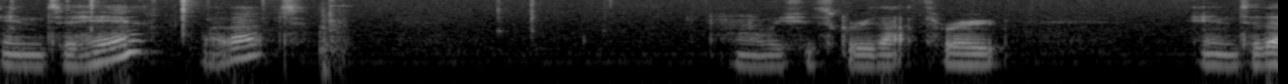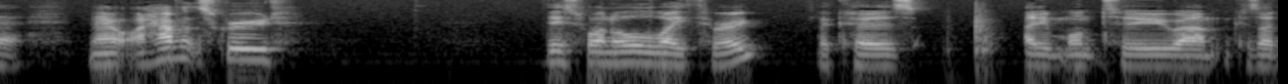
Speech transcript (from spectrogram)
into here, like that and we should screw that through into there. Now I haven't screwed this one all the way through because I didn't want to because um,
